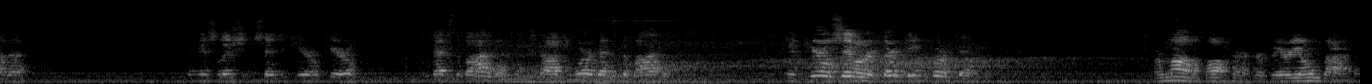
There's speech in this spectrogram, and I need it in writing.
out of?" Uh, and Miss Lucian said to Carol, "Carol, that's the Bible. That's God's word. That's the Bible." And Carol said on her 13th birthday, her mama bought her her very own Bible.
